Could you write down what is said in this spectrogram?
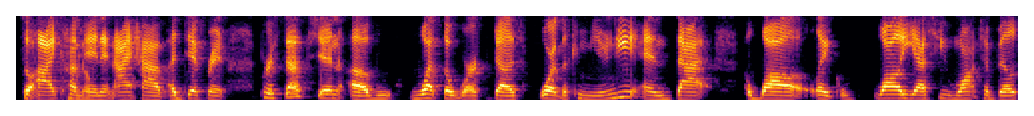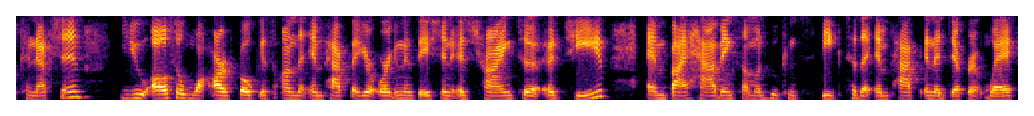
So I come yeah. in and I have a different perception of what the work does for the community and that while like while yes you want to build connection you also are focused on the impact that your organization is trying to achieve. And by having someone who can speak to the impact in a different way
